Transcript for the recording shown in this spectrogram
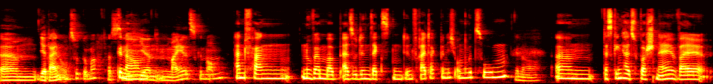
ähm, ja deinen Umzug gemacht, hast Genau. hier einen Miles genommen. Anfang November, also den 6., den Freitag bin ich umgezogen. Genau. Ähm, das ging halt super schnell, weil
